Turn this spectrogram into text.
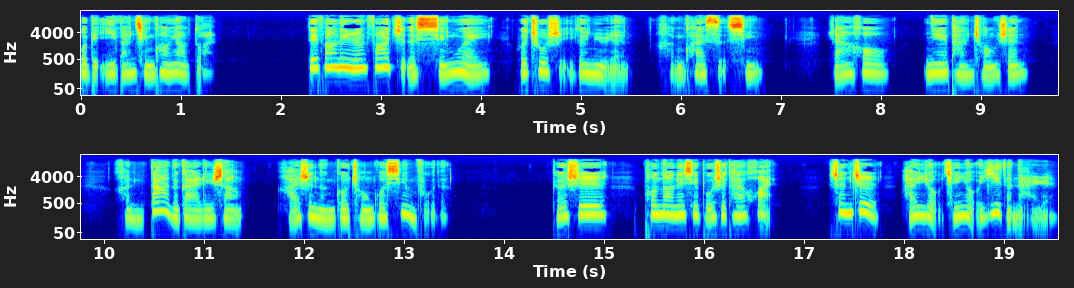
会比一般情况要短，对方令人发指的行为会促使一个女人很快死心，然后涅槃重生，很大的概率上还是能够重获幸福的。可是碰到那些不是太坏，甚至还有情有义的男人，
